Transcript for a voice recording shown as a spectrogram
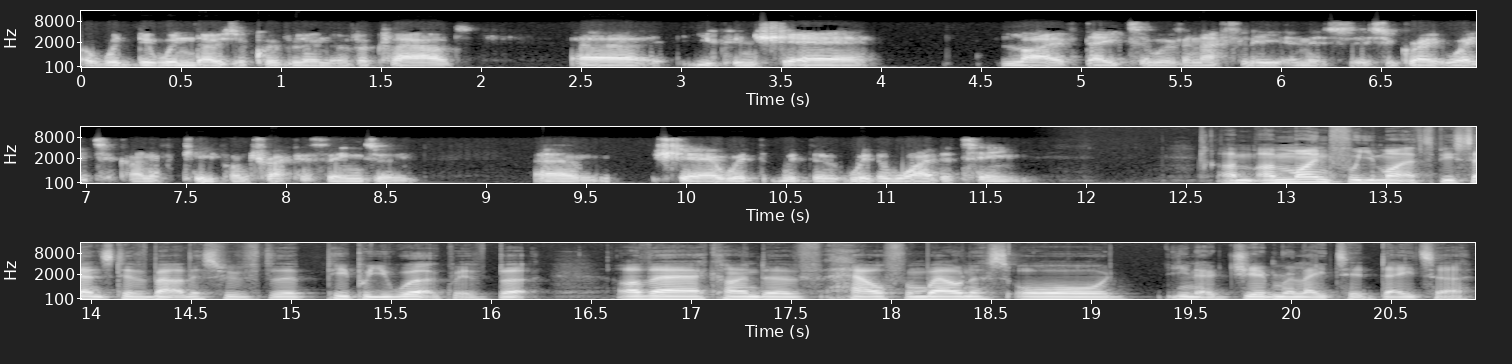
the Windows equivalent of a cloud, uh, you can share live data with an athlete, and it's it's a great way to kind of keep on track of things and um, share with with the with a wider team. I'm, I'm mindful you might have to be sensitive about this with the people you work with, but are there kind of health and wellness or you know gym related data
